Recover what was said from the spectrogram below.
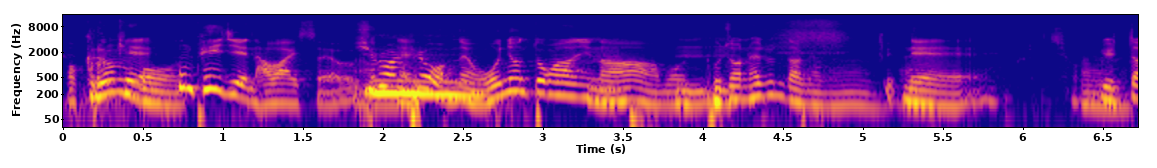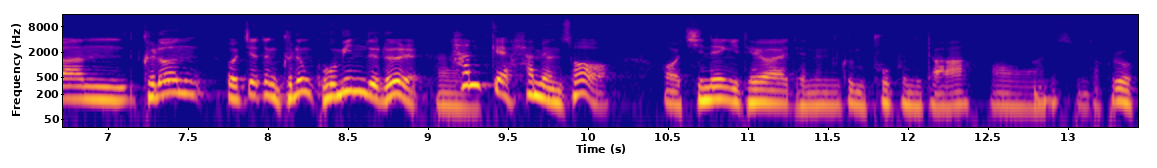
어, 그렇게 뭐 홈페이지에 나와 있어요. 싫어할 네. 필요 없네요. 5년 동안이나 뭐 음, 음. 보전해준다면은. 네, 그렇죠. 네. 일단 그런 어쨌든 그런 고민들을 네. 함께 하면서 어, 진행이 되어야 되는 그런 부분이다. 어 알겠습니다. 그리고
